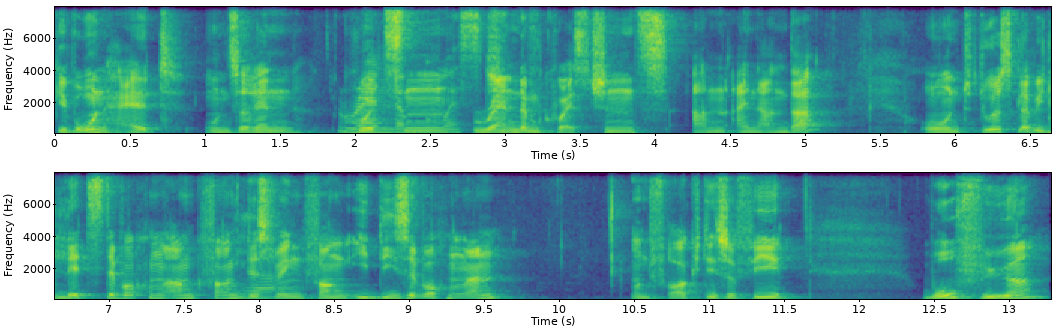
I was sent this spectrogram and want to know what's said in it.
Gewohnheit unseren kurzen Random Questions, Random Questions aneinander. Und du hast, glaube ich, letzte Woche angefangen, ja. deswegen fange ich diese Woche an und frage die Sophie, wofür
